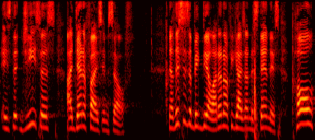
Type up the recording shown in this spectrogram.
is that Jesus identifies himself. Now, this is a big deal. I don't know if you guys understand this. Paul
